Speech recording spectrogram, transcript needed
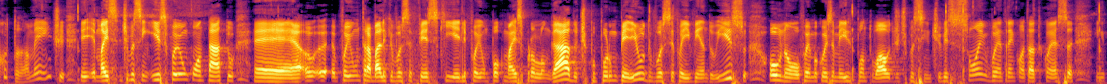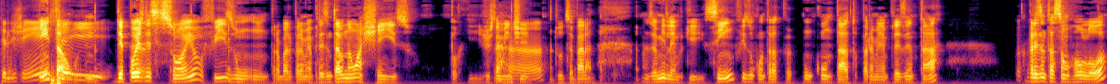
Totalmente. E- Mas, tipo assim, isso foi um contato. é, foi um trabalho que você fez que ele foi um pouco mais prolongado? Tipo, por um período você foi vendo isso? Ou não? Ou foi uma coisa meio pontual de tipo assim, tive esse sonho, vou entrar em contato com essa inteligência Então, e. depois Ah. desse sonho, fiz um, um trabalho para me apresentar, eu não achei isso. Porque justamente Aham. tudo separado. Mas eu me lembro que sim, fiz um, contrato, um contato para me apresentar. A apresentação rolou.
